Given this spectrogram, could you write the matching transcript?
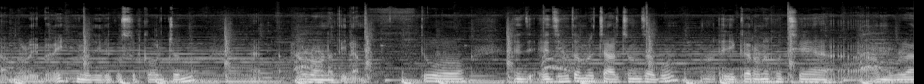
আমার এবারে নদীতে গোসল করার জন্য রওনা দিলাম। তো যেহেতু আমরা চারজন যাব, এই কারণে হচ্ছে, আমরা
